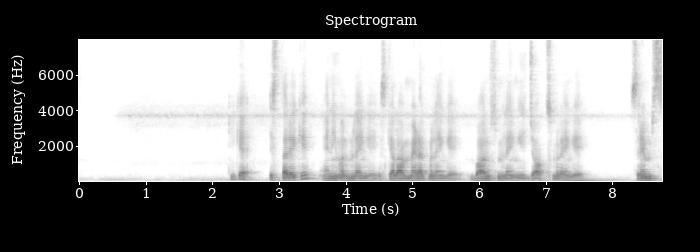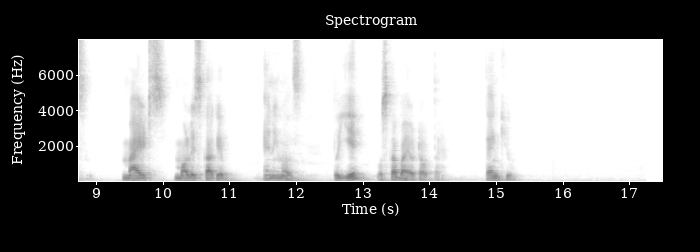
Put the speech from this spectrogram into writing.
ठीक है? इस तरह के एनिमल मिलेंगे इसके अलावा मेढक मिलेंगे बर्म्स मिलेंगे जॉक्स मिलेंगे श्रिम्स माइट्स मॉलिस्का के एनिमल्स तो ये उसका बायोटा होता है। Thank you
